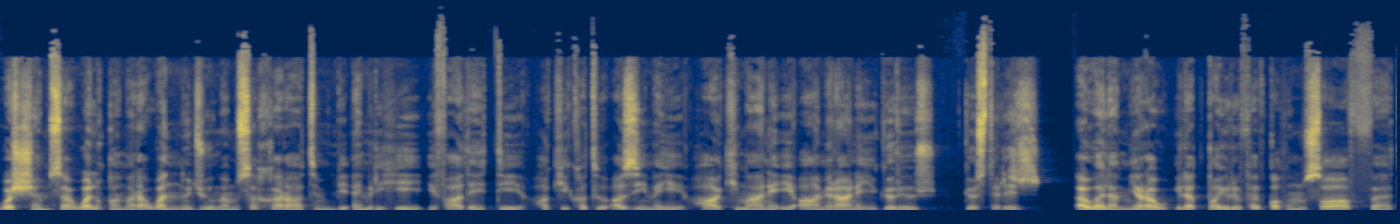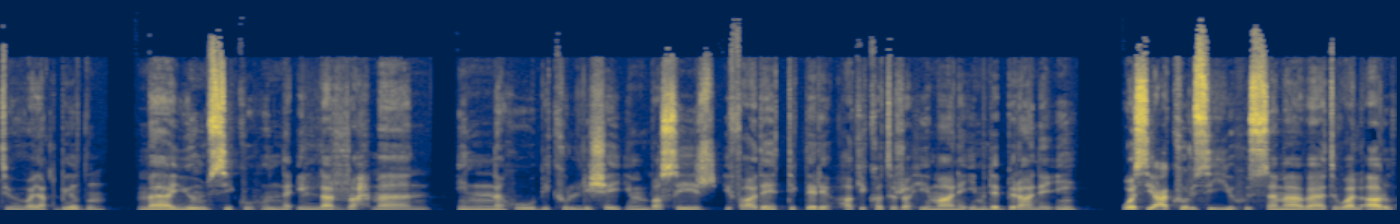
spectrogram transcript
ve şemse vel kamera ve nucume musakharatin bi emrihi ifade ettiği hakikat-ı azimeyi hakimane-i amiraneyi görür, gösterir. Evelem yarav ile tayri fevkahum saffatin ve yakbidn ma yumsikuhunne illar rahman innehu bi kulli şeyin basir ifade ettikleri hakikat-ı rahimane imdebbiraneyi vesi'a kürsiyyuhus semavati vel ard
